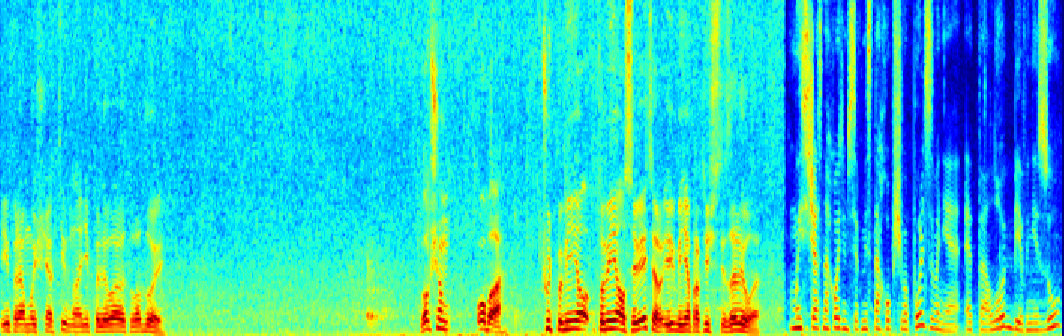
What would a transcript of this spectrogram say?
И прям очень активно они поливают водой. В общем, оба чуть поменял, поменялся ветер и меня практически залило. Мы сейчас находимся в местах общего пользования. Это лобби внизу,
